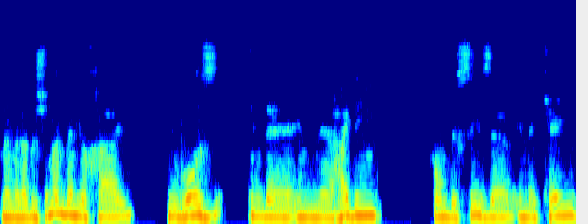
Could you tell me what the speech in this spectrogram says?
when Rabbi Shimon ben Yochai he was in the in hiding from the Caesar in a cave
